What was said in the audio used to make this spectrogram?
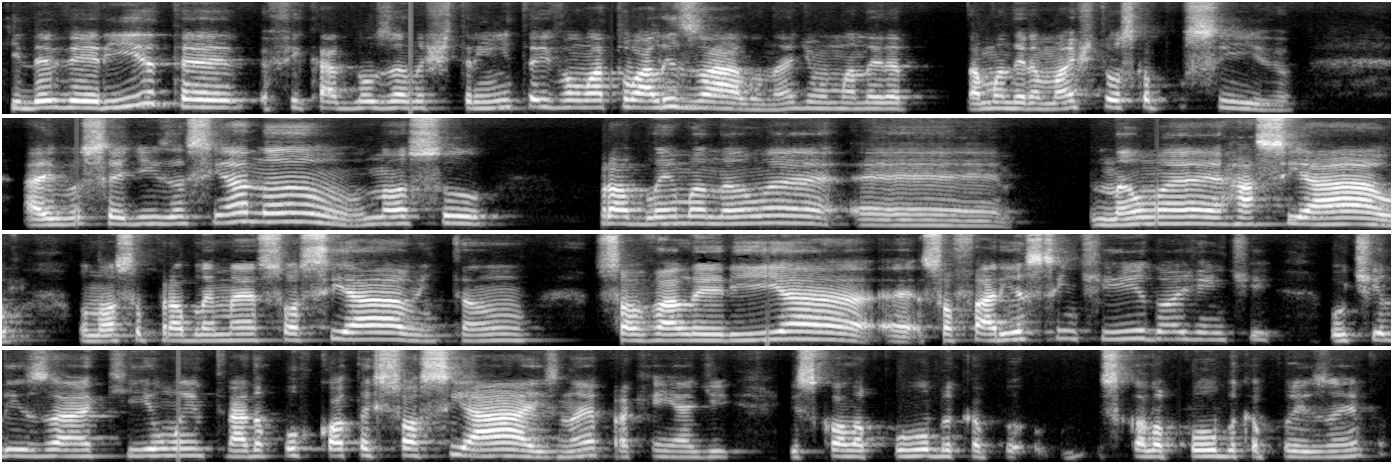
que deveria ter ficado nos anos 30 e vão atualizá-lo, né? De uma maneira, da maneira mais tosca possível. Aí você diz assim, ah, não, o nosso problema não é, é não é racial, o nosso problema é social, então só valeria, é, só faria sentido a gente utilizar aqui uma entrada por cotas sociais, né, para quem é de escola pública, escola pública, por exemplo.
